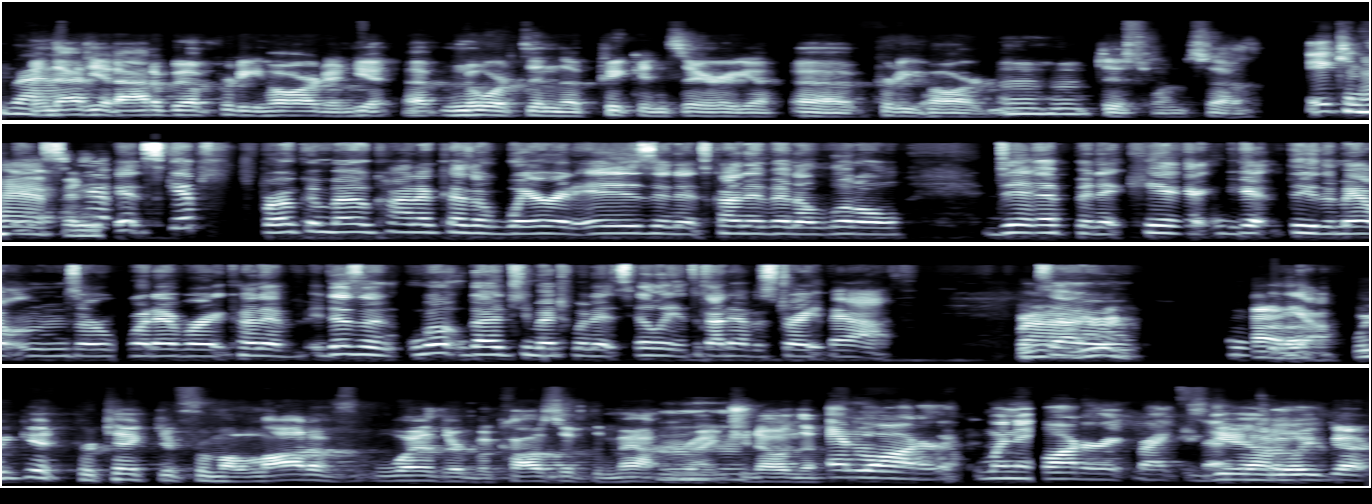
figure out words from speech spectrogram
Right. And that hit Idabel pretty hard and hit up north in the Pickens area uh, pretty hard. Mhm. This one, so It can happen. skip- It, skips Broken Bow kind of because of where it is, and it's kind of in a little dip, and it can't get through the mountains or whatever. It kind of it doesn't won't go too much when it's hilly. It's got to have a straight path. Right. So You're- Right, yeah, we get protected from a lot of weather because of the mountain Mhm. range, you know, and the and water. When it water, it breaks yeah, and we've got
